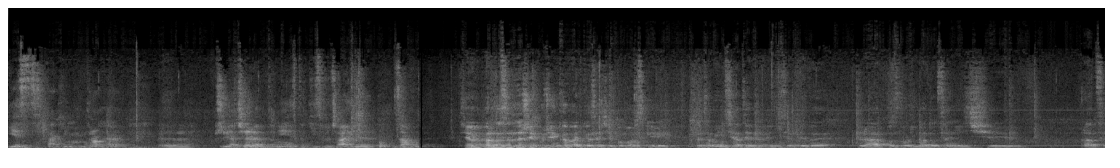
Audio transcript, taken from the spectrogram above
jest takim trochę e, przyjacielem, to nie jest taki zwyczajny zawód. Chciałem bardzo serdecznie podziękować Gazecie Pomorskiej za tą inicjatywę. Inicjatywę, która pozwoliła docenić y, pracę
